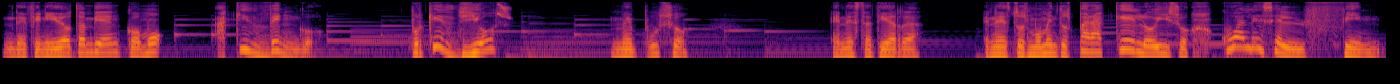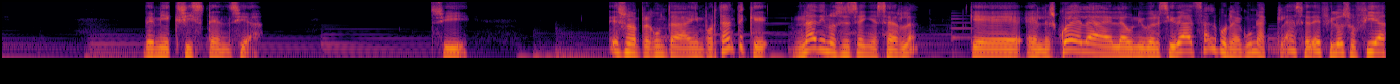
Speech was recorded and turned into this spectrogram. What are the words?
Definido también como a qué vengo. ¿Por qué Dios me puso en esta tierra, en estos momentos? ¿Para qué lo hizo? ¿Cuál es el fin de mi existencia? Sí, es una pregunta importante que nadie nos enseña a hacerla, que en la escuela, en la universidad, salvo en alguna clase de filosofía,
